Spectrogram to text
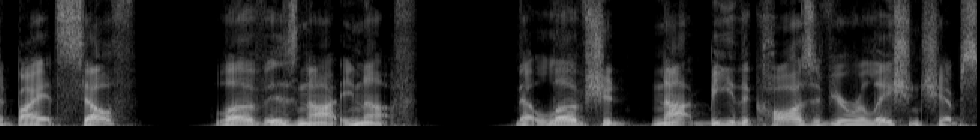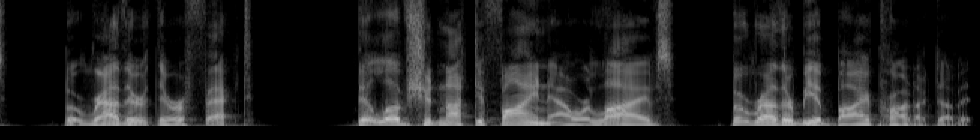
that by itself, love is not enough. That love should not be the cause of your relationships, but rather their effect. That love should not define our lives, but rather be a byproduct of it.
